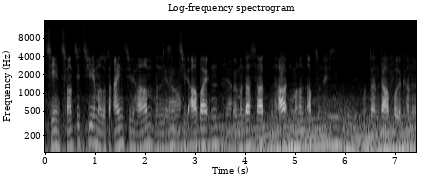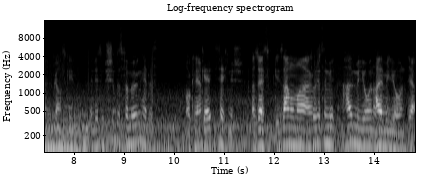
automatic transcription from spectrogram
10, 20 Ziele, man sollte ein Ziel haben und an Genau. diesem Ziel arbeiten. Ja. Wenn man das hat, einen Haken machen, ab zum nächsten. Und dann da volle Kanne Gas geben. Wenn du jetzt ein bestimmtes Vermögen hättest, Okay. geldtechnisch, Also jetzt sagen wir du mal hast jetzt eine halbe Million, halbe eine Million. Ja.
